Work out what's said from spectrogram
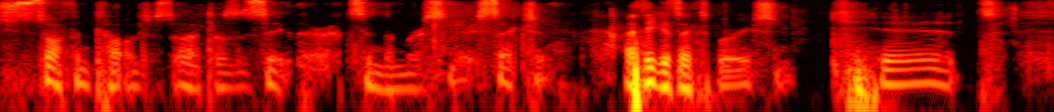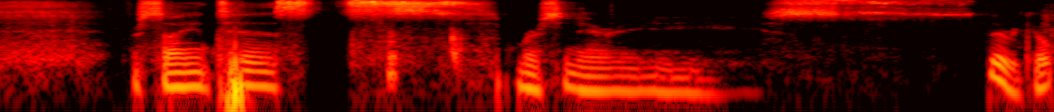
Sophontologist. Oh, it doesn't say there. It's in the mercenary section. I think it's exploration kit for scientists, mercenaries. There we go.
